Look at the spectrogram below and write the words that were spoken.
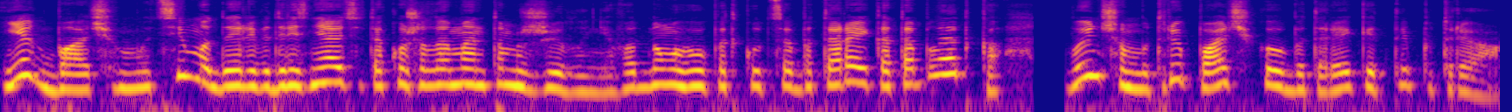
Як бачимо, ці моделі відрізняються також елементом живлення. В одному випадку це батарейка-таблетка, в іншому три пальчикові батарейки типу 3А.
